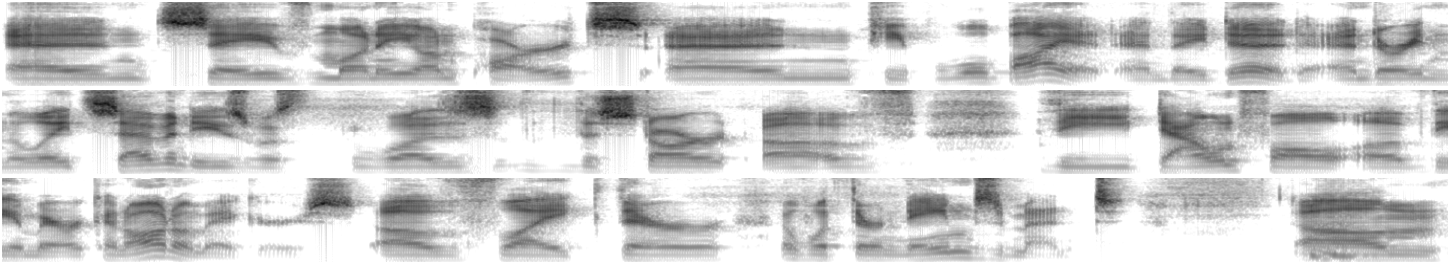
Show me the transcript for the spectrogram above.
and save money on parts and people will buy it." And they did. And during the late 70s was was the start of the downfall of the American automakers of like their of what their names meant. Um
